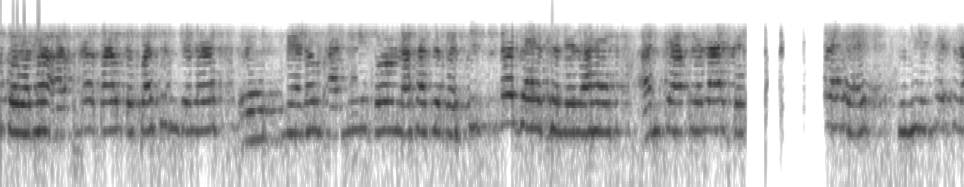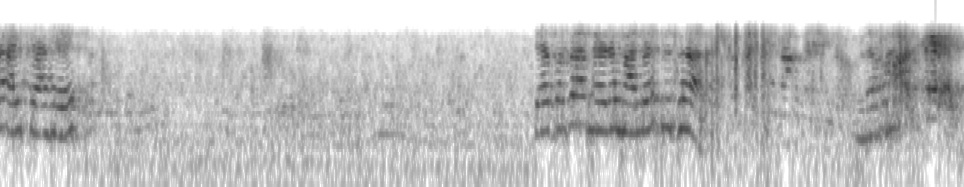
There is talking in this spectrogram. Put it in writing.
प्रकरण आपला गाव तपासून गेला मॅडम आणि दोन लाखाचं बक्षीस सुद्धा जाहीर झालेलं आहे. आणि ते आपल्याला आहे. तुम्ही इथेच राहायचं आहे. त्या बघा मॅडम आल्या सुद्धा. नमस्ते.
